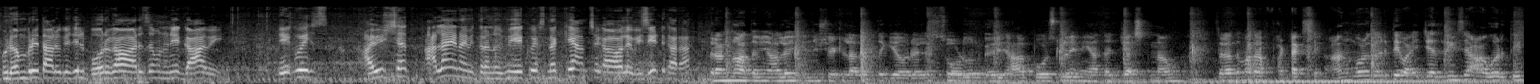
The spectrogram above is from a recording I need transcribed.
फुलंब्री तालुक्यातील बोरगाव अर्ज म्हणून हे गाव आहे. एक वेळेस आयुष्यात आलाय ना मित्रांनो? तुम्ही एक वेळेस नक्की आमच्या गावाला व्हिजिट करा. मित्रांनो आता मी आलोय दिनू शेटला दत्त गेवरेला सोडून घरी. आ पोहोचलोय. मी आता जस्ट नाव तर आता मला फटाक से आंघोळ करते. भाई जल्दी से आवरते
